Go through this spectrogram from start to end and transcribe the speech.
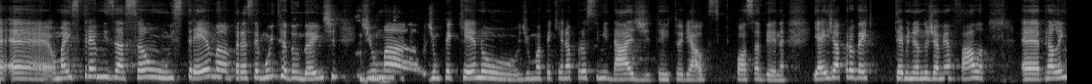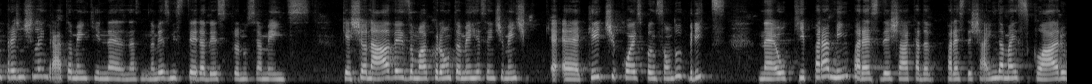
é, é uma extremização extrema, para ser muito redundante, de uhum. uma de um pequeno de uma pequena proximidade territorial que se possa ver, né? E aí já aproveito terminando já minha fala é, para a gente lembrar também que né, na, na, mesma esteira desses pronunciamentos questionáveis, o Macron também recentemente é, é, criticou a expansão do BRICS né? O que para mim parece deixar cada parece deixar ainda mais claro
